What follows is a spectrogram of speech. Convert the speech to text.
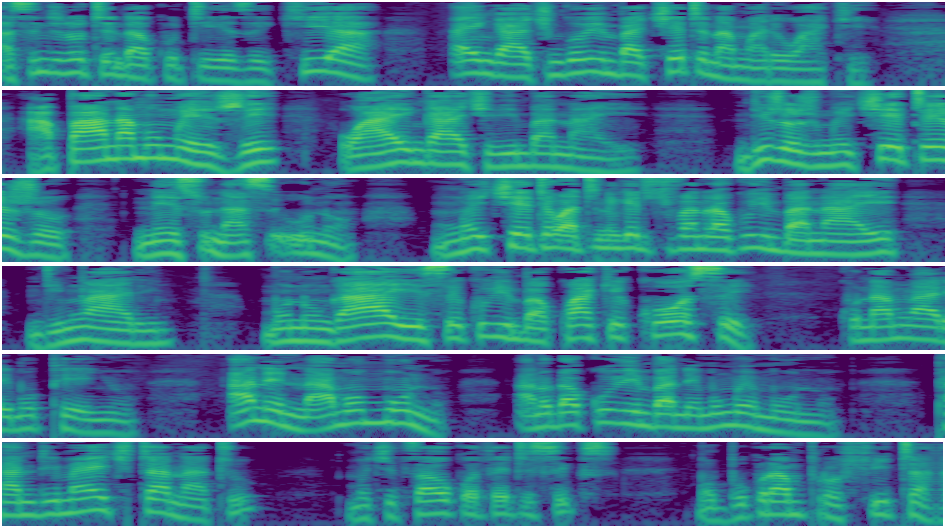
asi ndinotenda kuti hezekiya ainge achingovimba chete namwari wake. Hapana mumwezve waainge achivimba naye. Ndizvo zvimwe chetezvo nesu nhasi uno mumwe chete watinenge tichifanira kuvimba naye ndimwari munhu ngaaise kuvimba kwake kwose kuna mwari mupenyu. Ane nhamo munhu anoda kuvimba nemumwe munhu. Pandima yechitanhatu muchitsauko 36 mubhuku ramuprofita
